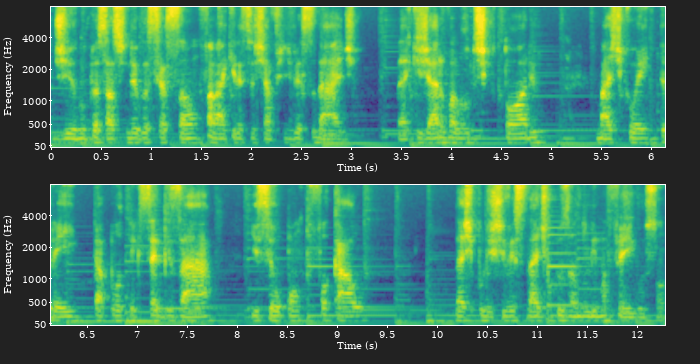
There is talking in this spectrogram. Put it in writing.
de, no processo de negociação, falar que ele ia ser chefe de diversidade né, que já era o valor do escritório, mas que eu entrei para potencializar e ser o ponto focal das políticas de diversidade inclusão do Lima Ferguson.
